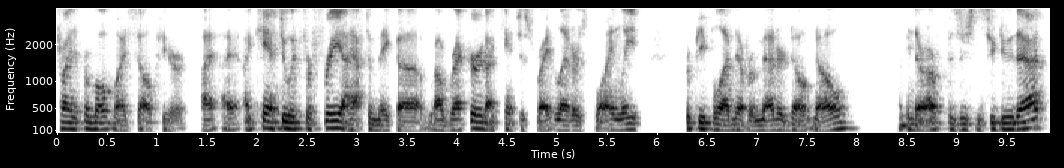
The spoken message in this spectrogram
trying to promote myself here. I, I, I, can't do it for free. I have to make a, a, record. I can't just write letters blindly for people I've never met or don't know. I mean, there are physicians who do that.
